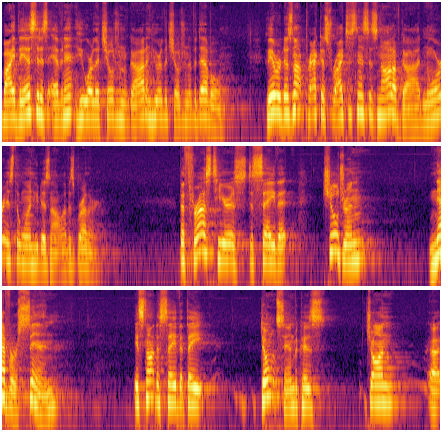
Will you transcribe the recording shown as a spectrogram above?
By this it is evident who are the children of God and who are the children of the devil. Whoever does not practice righteousness is not of God, nor is the one who does not love his brother. The thrust here is to say that children never sin. It's not to say that they don't sin, because John uh,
